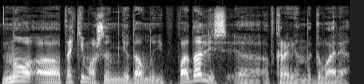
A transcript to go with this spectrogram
Но а, такие машины мне давно не попадались, а, откровенно говоря.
